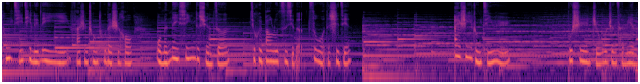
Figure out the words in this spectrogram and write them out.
同集体的利益发生冲突的时候，我们内心的选择就会暴露自己的自我的世界。爱是一种给予，不是指物质层面的，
